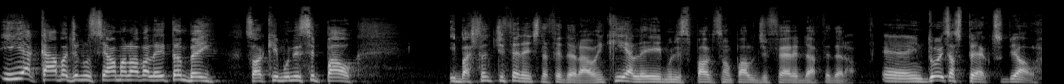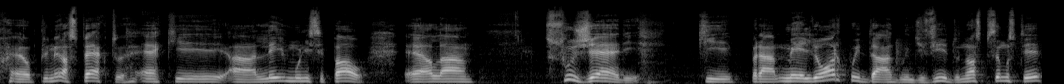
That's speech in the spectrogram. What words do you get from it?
e acaba de anunciar uma nova lei também, só que municipal. E bastante diferente da federal. Em que a lei municipal de São Paulo difere da federal? É, em dois aspectos, Bial. É, o primeiro aspecto é que a lei municipal ela sugere que, para melhor cuidar do indivíduo, nós precisamos ter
